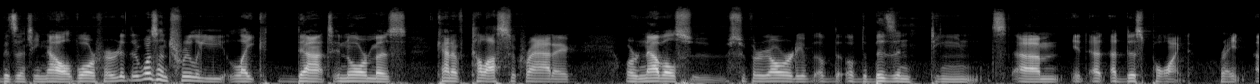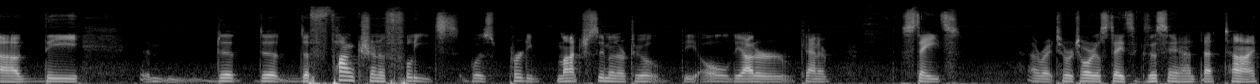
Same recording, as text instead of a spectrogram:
Byzantine naval warfare. There wasn't really like that enormous kind of thalassocratic or naval su- superiority of, of, the, of the Byzantines um, it, at, at this point, right? Uh, the the the the function of fleets was pretty much similar to the all the other kind of states, uh, right, territorial states existing at that time.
